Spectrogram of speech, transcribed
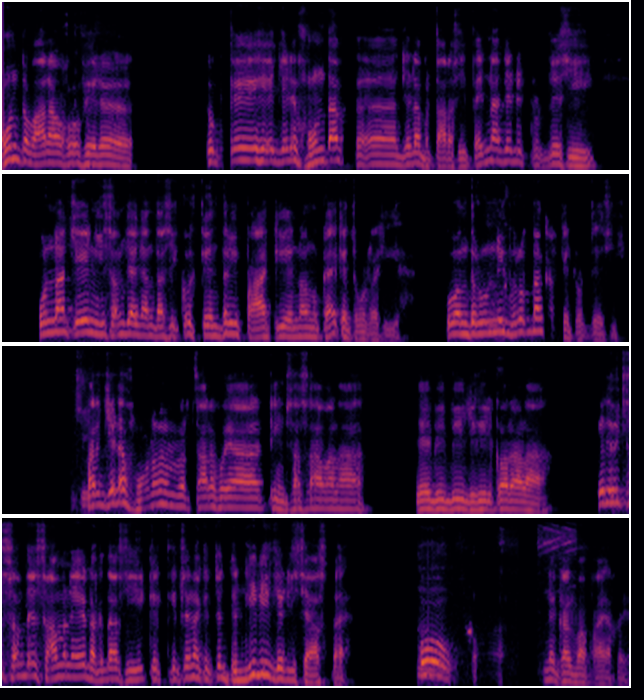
ਹੁਣ ਦੁਬਾਰਾ ਉਹ ਫਿਰ ਕਿਉਂਕਿ ਇਹ ਜਿਹੜੇ ਹੁਣ ਦਾ ਜਿਹੜਾ ਵਰਤਾਰਾ ਸੀ ਪਹਿਲਾਂ ਜਿਹੜੇ ਟੁੱਟਦੇ ਸੀ ਉਹਨਾਂ 'ਚ ਇਹ ਨਹੀਂ ਸਮਝਿਆ ਜਾਂਦਾ ਸੀ ਕੋਈ ਕੇਂਦਰੀ ਪਾਰਟੀ ਇਹਨਾਂ ਨੂੰ ਕਹਿ ਕੇ ਤੋੜ ਰਹੀ ਹੈ। ਉਹ ਅੰਦਰੂਨੀ ਵਿਰੋਧਾਂ ਕਰਕੇ ਟੁੱਟਦੇ ਸੀ। ਪਰ ਜਿਹੜਾ ਹੁਣ ਵਰਤਾਰਾ ਹੋਇਆ ਢੀਂਡਸਾ ਸਾਹਿਬ ਵਾਲਾ ਤੇ ਬੀਬੀ ਜਗੀਰ ਕੌਰ ਵਾਲਾ ਇਹਦੇ ਵਿੱਚ ਸਭ ਦੇ ਸਾਹਮਣੇ ਇਹ ਲੱਗਦਾ ਸੀ ਕਿ ਕਿਤੇ ਨਾ ਕਿਤੇ ਦਿੱਲੀ ਦੀ ਜਿਹੜੀ ਸਿਆਸਤ ਹੈ ਉਹ ਨੇ ਗਲਬਾ ਪਾਇਆ ਹੋਇਆ।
